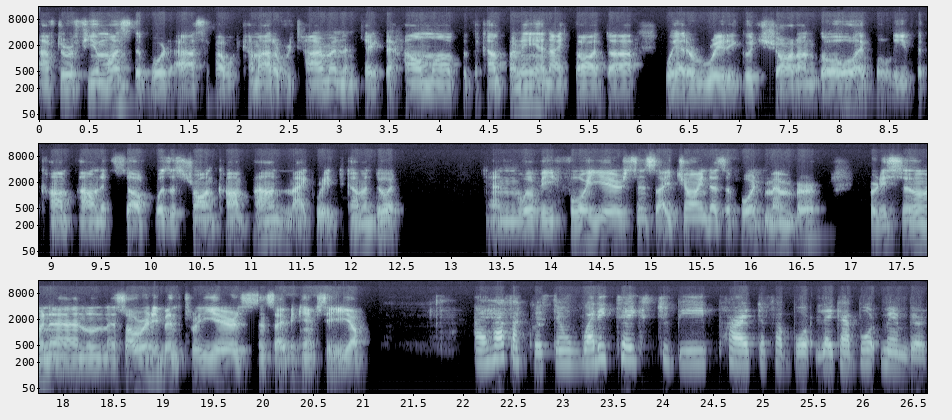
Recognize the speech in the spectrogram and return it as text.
after a few months, the board asked if I would come out of retirement and take the helm of the company. And I thought uh, we had a really good shot on goal. I believe the compound itself was a strong compound, and I agreed to come and do it. And will be four years since I joined as a board member pretty soon. And it's already been three years since I became CEO. I have a question. What it takes to be part of a board, like a board member?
